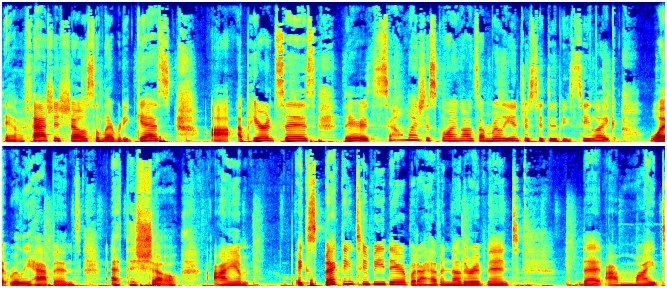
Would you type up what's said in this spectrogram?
they have a fashion show, celebrity guests uh, appearances. There's so much that's going on, so I'm really interested to be, see like what really happens at this show. I am expecting to be there, but I have another event that I might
